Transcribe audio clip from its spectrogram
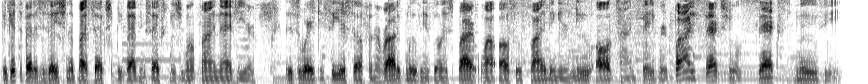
Forget the fetishization of bisexual people having sex because you won't find that here. This is where you can see yourself in an erotic movie and feel inspired while also finding your new all time favorite bisexual sex movie.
